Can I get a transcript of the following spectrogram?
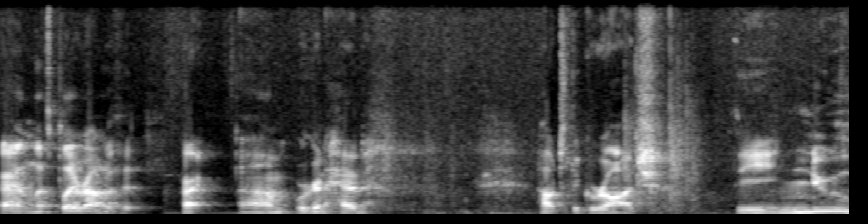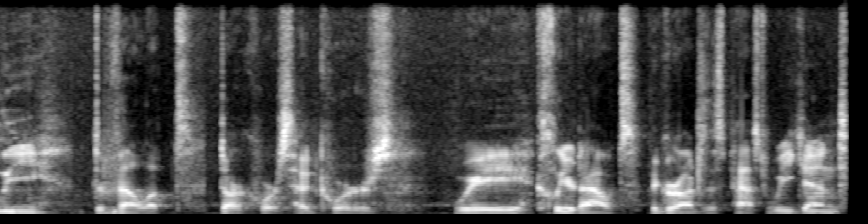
and let's play around with it. All right, um, we're gonna head out to the garage, the newly developed Dark Horse headquarters. We cleared out the garage this past weekend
